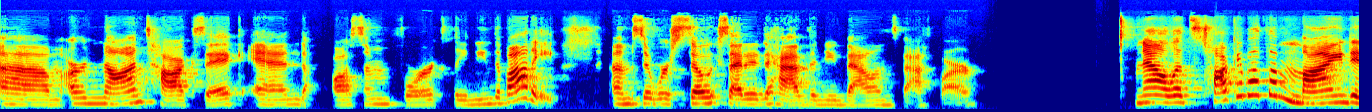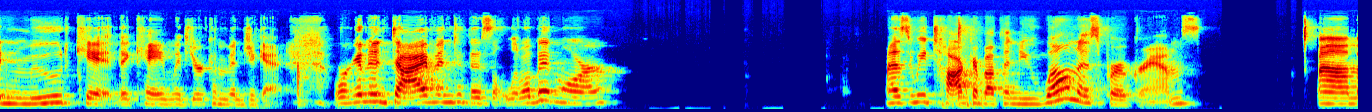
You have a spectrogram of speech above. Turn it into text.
um, are non toxic and awesome for cleaning the body. Um, so, we're so excited to have the new Balance Bath Bar. Now, let's talk about the mind and mood kit that came with your convention kit. We're going to dive into this a little bit more as we talk about the new wellness programs. Um,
